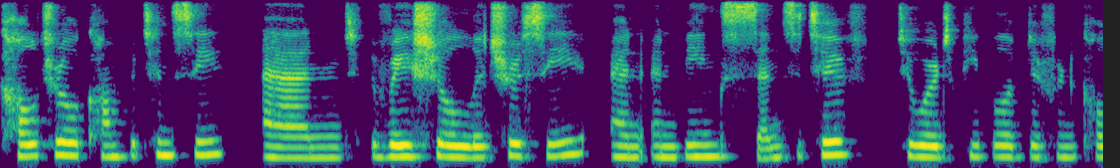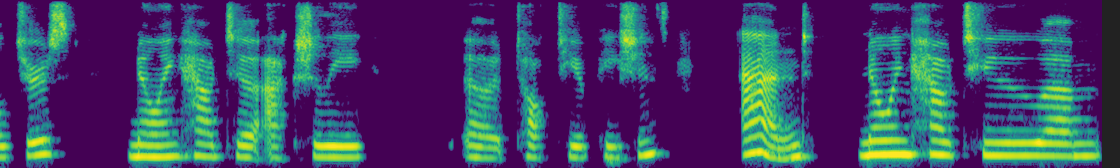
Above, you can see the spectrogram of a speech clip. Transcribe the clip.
cultural competency and racial literacy and and being sensitive towards people of different cultures knowing how to actually uh, talk to your patients and knowing how to um,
